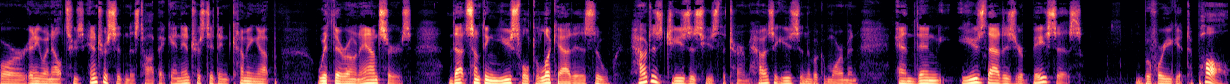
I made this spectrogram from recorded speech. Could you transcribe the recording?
or anyone else who's interested in this topic and interested in coming up with their own answers, that's something useful to look at is the, how does Jesus use the term? How is it used in the Book of Mormon? And then use that as your basis before you get to Paul.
